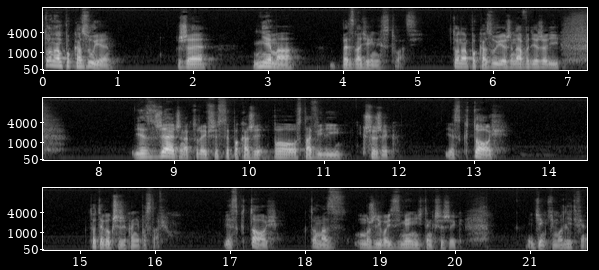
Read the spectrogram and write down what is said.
To nam pokazuje, że nie ma beznadziejnych sytuacji. To nam pokazuje, że nawet jeżeli jest rzecz, na której wszyscy postawili krzyżyk, jest ktoś, kto tego krzyżyka nie postawił. Jest ktoś, kto ma możliwość zmienić ten krzyżyk dzięki modlitwie.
